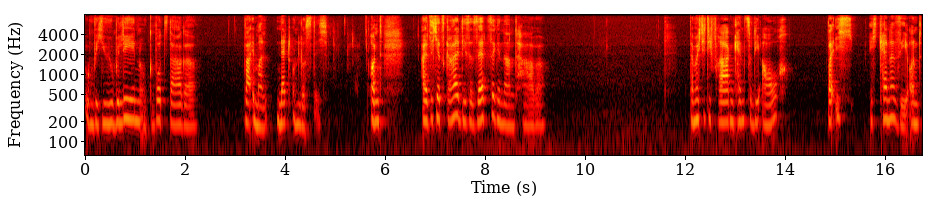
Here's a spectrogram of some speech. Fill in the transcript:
irgendwelche Jubiläen und Geburtstage. War immer nett und lustig. Und als ich jetzt gerade diese Sätze genannt habe, da möchte ich dich fragen, kennst du die auch? Weil ich, ich kenne sie und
